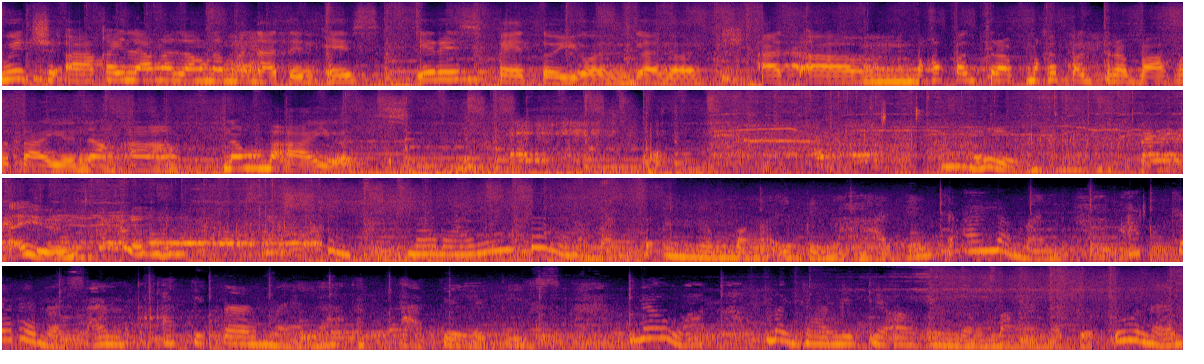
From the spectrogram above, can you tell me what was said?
which uh, kailangan lang naman natin is irespeto yon ganon. At um, makapagtra- makipagtrabaho tayo ng, uh, ng maayos. Ayun. Ayun. Maraming salamat sa inyong mga ibinahaging kaalaman at karanasan Ate Carmela at Ate Letis. Nawa, magamit niyo ang inyong mga natutunan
